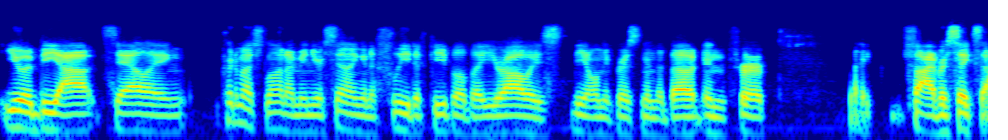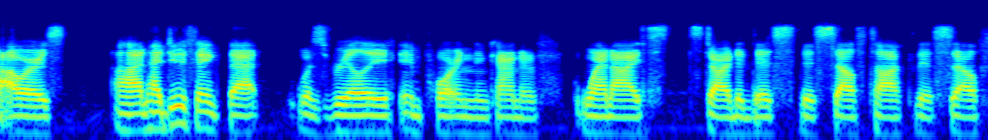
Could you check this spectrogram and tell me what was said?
you would be out sailing pretty much alone. I mean, you're sailing in a fleet of people, but you're always the only person in the boat, and for like five or six hours. Uh, and I do think that was really important and kind of when I started this this self talk, this self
